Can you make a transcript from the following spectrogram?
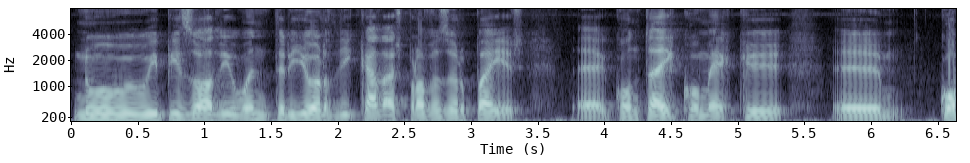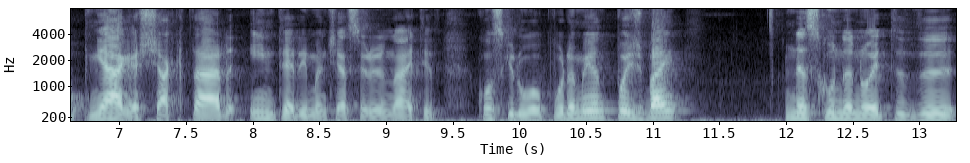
No episódio anterior dedicado às provas europeias, uh, contei como é que uh, Copenhaga, Shakhtar, Inter e Manchester United conseguiram o apuramento. Pois bem, na segunda noite de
